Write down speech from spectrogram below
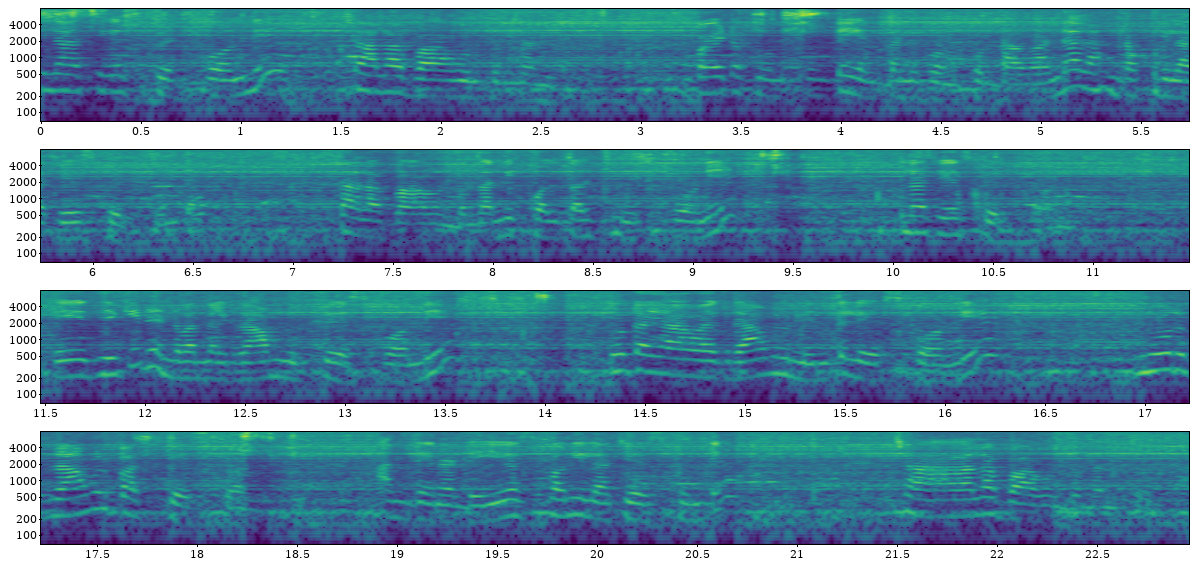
ఇలా చేసి పెట్టుకోండి చాలా బాగుంటుందండి. బయట కొనుక్కుంటే ఎంతని కొనుక్కుంటామండి? అలాంటప్పుడు ఇలా చేసి పెట్టుకుంటే చాలా బాగుంటుంది అన్ని కొలతలు చూసుకొని ఇలా చేసి పెట్టుకోండి. కేజీకి రెండు వందల గ్రాములు ఉప్పు వేసుకోండి. నూట యాభై గ్రాములు మెంతులు వేసుకోండి. నూరు గ్రాములు పసుపు వేసుకోండి. అంతేనండి వేసుకొని ఇలా చేసుకుంటే చాలా బాగుంటుంది అనుకుంటా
